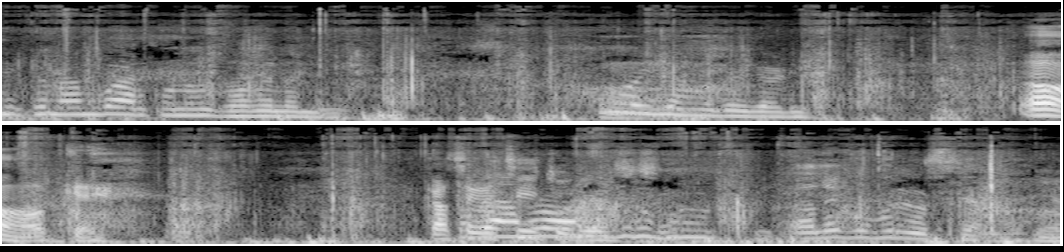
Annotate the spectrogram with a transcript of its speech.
নিচে নামবো আর কোনো ঝামেলা নেই। ওই যে আমাদের গাড়ি। ও ওকে। কাছাকাছি চলে আসছে। অনেক উপরে উঠছে আমরা।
